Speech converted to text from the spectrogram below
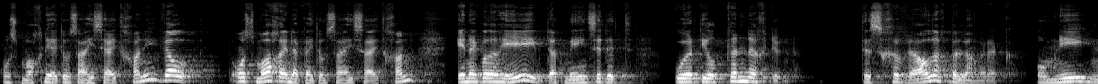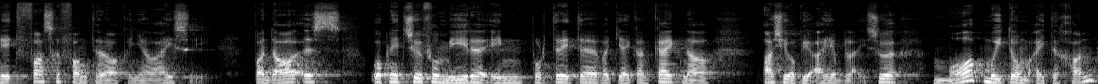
Ons mag nie uit ons huise uitgaan nie. Wel, ons mag eintlik uit ons huise uitgaan en ek wil hê dat mense dit oordeelkundig doen. Dis geweldig belangrik om nie net vasgevang te raak in jou huis nie. Want daar is ook net soveel mure en portrette wat jy kan kyk na as jy op jou eie bly. So maak moeite om uit te gaan,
